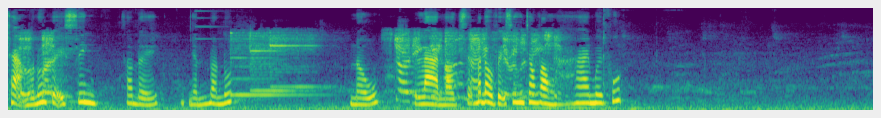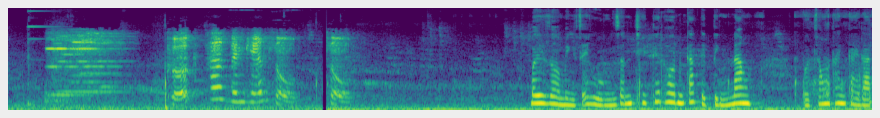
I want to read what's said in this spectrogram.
chạm vào nút vệ sinh, sau đấy nhấn vào nút nấu là nó sẽ bắt đầu vệ sinh trong vòng 20 phút. Bây giờ mình sẽ hướng dẫn chi tiết hơn các cái tính năng ở trong thanh cài đặt.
